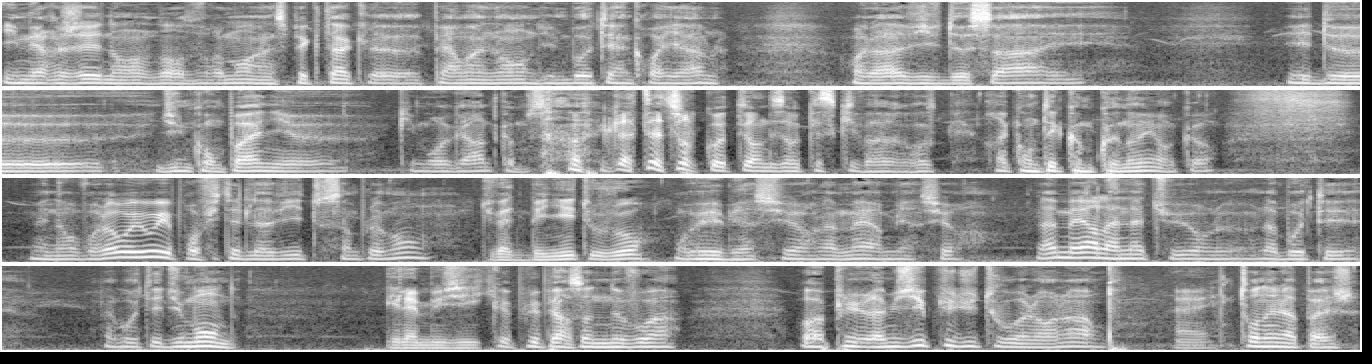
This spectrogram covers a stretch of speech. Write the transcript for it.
immergé dans, dans vraiment un spectacle permanent d'une beauté incroyable. Voilà, vivre de ça et, d'une compagne euh, qui me regarde comme ça, avec la tête sur le côté en disant qu'est-ce qu'il va ra- raconter comme connerie encore? Mais non, voilà, oui, oui, profiter de la vie tout simplement. Tu vas te baigner toujours? Oui, bien sûr, la mer, bien sûr. La mer, la nature, le- la beauté, la beauté du monde Et la musique? Que plus personne ne voit. Oh, plus, la musique, plus du tout. Alors là, Ouais. tournez la page.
